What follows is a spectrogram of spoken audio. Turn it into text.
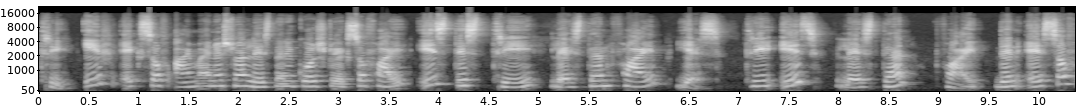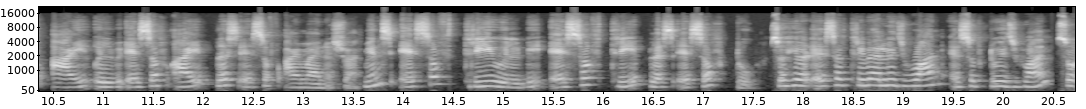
3. If x of i minus 1 less than equals to x of i, is this 3 less than 5? Yes. 3 is less than 5 then s of i will be s of i plus s of i minus 1 means s of 3 will be s of 3 plus s of 2 so here s of 3 value is 1 s of 2 is 1 so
